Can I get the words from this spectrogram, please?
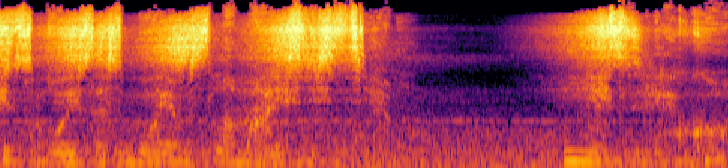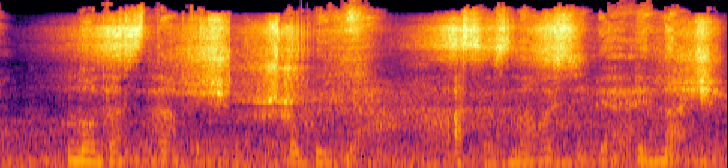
и сбой за сбоем сломали систему. Не целиком, но достаточно, чтобы я осознала себя иначе.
